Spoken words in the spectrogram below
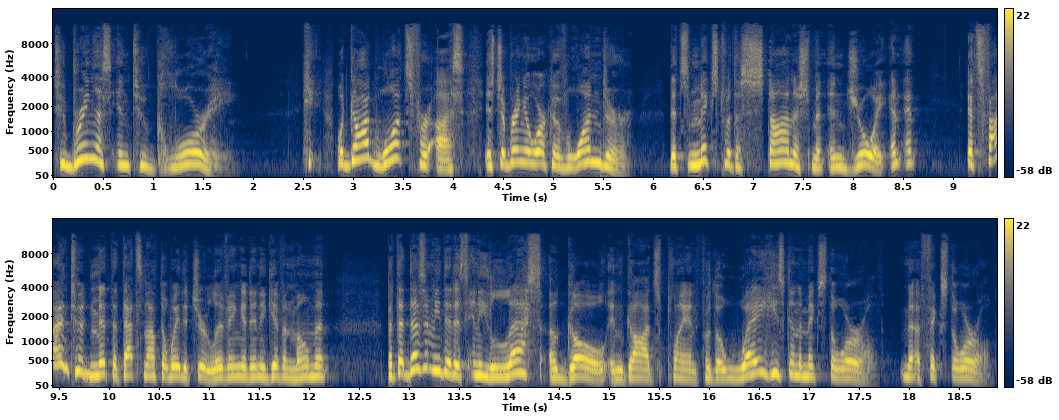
to bring us into glory. He, what God wants for us is to bring a work of wonder that's mixed with astonishment and joy. And, and it's fine to admit that that's not the way that you're living at any given moment, but that doesn't mean that it's any less a goal in God's plan for the way He's going to mix the world, uh, fix the world.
